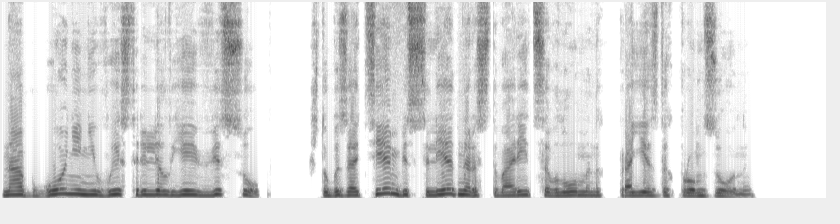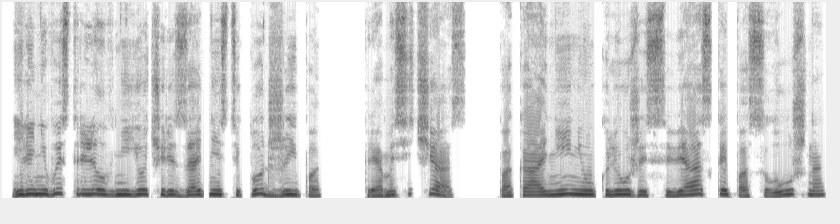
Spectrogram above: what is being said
на обгоне не выстрелил ей в висок, чтобы затем бесследно раствориться в ломаных проездах промзоны. Или не выстрелил в нее через заднее стекло джипа прямо сейчас, пока они неуклюжей связкой послушно,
